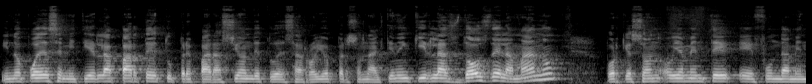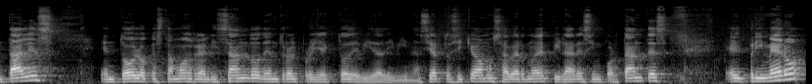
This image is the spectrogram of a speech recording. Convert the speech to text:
y no puedes emitir la parte de tu preparación, de tu desarrollo personal. Tienen que ir las dos de la mano porque son obviamente eh, fundamentales en todo lo que estamos realizando dentro del proyecto de vida divina, ¿cierto? Así que vamos a ver nueve pilares importantes. El primero,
